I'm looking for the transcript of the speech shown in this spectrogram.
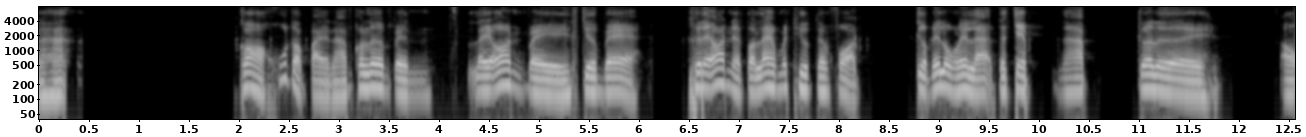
นะฮะ ก็คู่ต่อไปนะครับ ก็เริ่มเป็น Lion ไปเจอ Bear คือ Lion เนี่ย ตอนแรก Matthew Stafford เกือบได้ลงเล่นแล้ว แต่เจ็บนะครับ ก็เลยเอา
